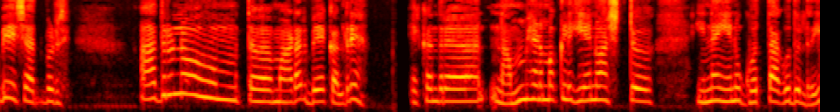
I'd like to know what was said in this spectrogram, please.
ಬೇಷ್ ಆತ್ ಬಿಡ್ರಿ. ಆದ್ರೂ ಮತ್ತು ಮಾಡಾರ್ ಬೇಕಲ್ರಿ? ಯಾಕಂದ್ರೆ ನಮ್ಮ ಹೆಣ್ಮಕ್ಳಿಗೆ ಏನು ಅಷ್ಟು ಇನ್ನೂ ಏನು ರೀ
